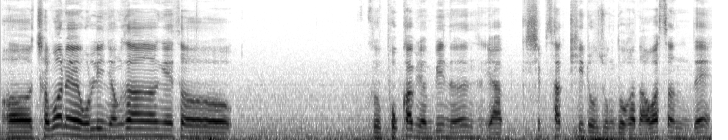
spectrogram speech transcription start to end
어, 저번에 올린 영상에서 그 복합 연비는 약 14km 정도가 나왔었는데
